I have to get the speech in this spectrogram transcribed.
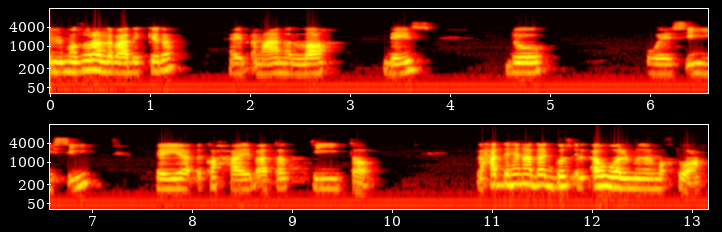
المزورة اللي بعد كده هيبقى معانا اللا bass دو وسي سي. هي إيقاعها هيبقى تا تي تا. لحد هنا ده الجزء الأول من المقطوعة.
